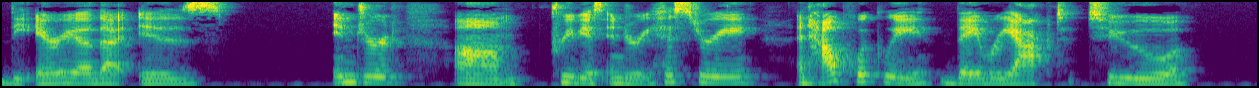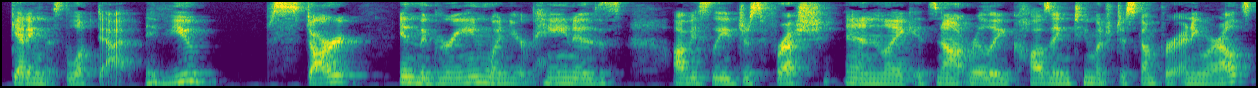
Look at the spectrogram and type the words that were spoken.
the area that is injured, um, previous injury history, and how quickly they react to getting this looked at. If you start in the green when your pain is obviously just fresh and like it's not really causing too much discomfort anywhere else,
